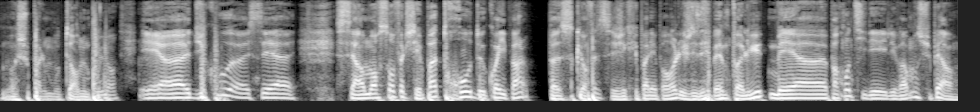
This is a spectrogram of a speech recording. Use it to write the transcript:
Moi je suis pas le monteur non plus. hein. Et euh, du coup euh, c'est euh, c'est un morceau en fait je sais pas trop de quoi il parle parce qu'en fait j'écris pas les paroles et je les ai même pas lues. Mais par contre il est il est vraiment super. hein.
